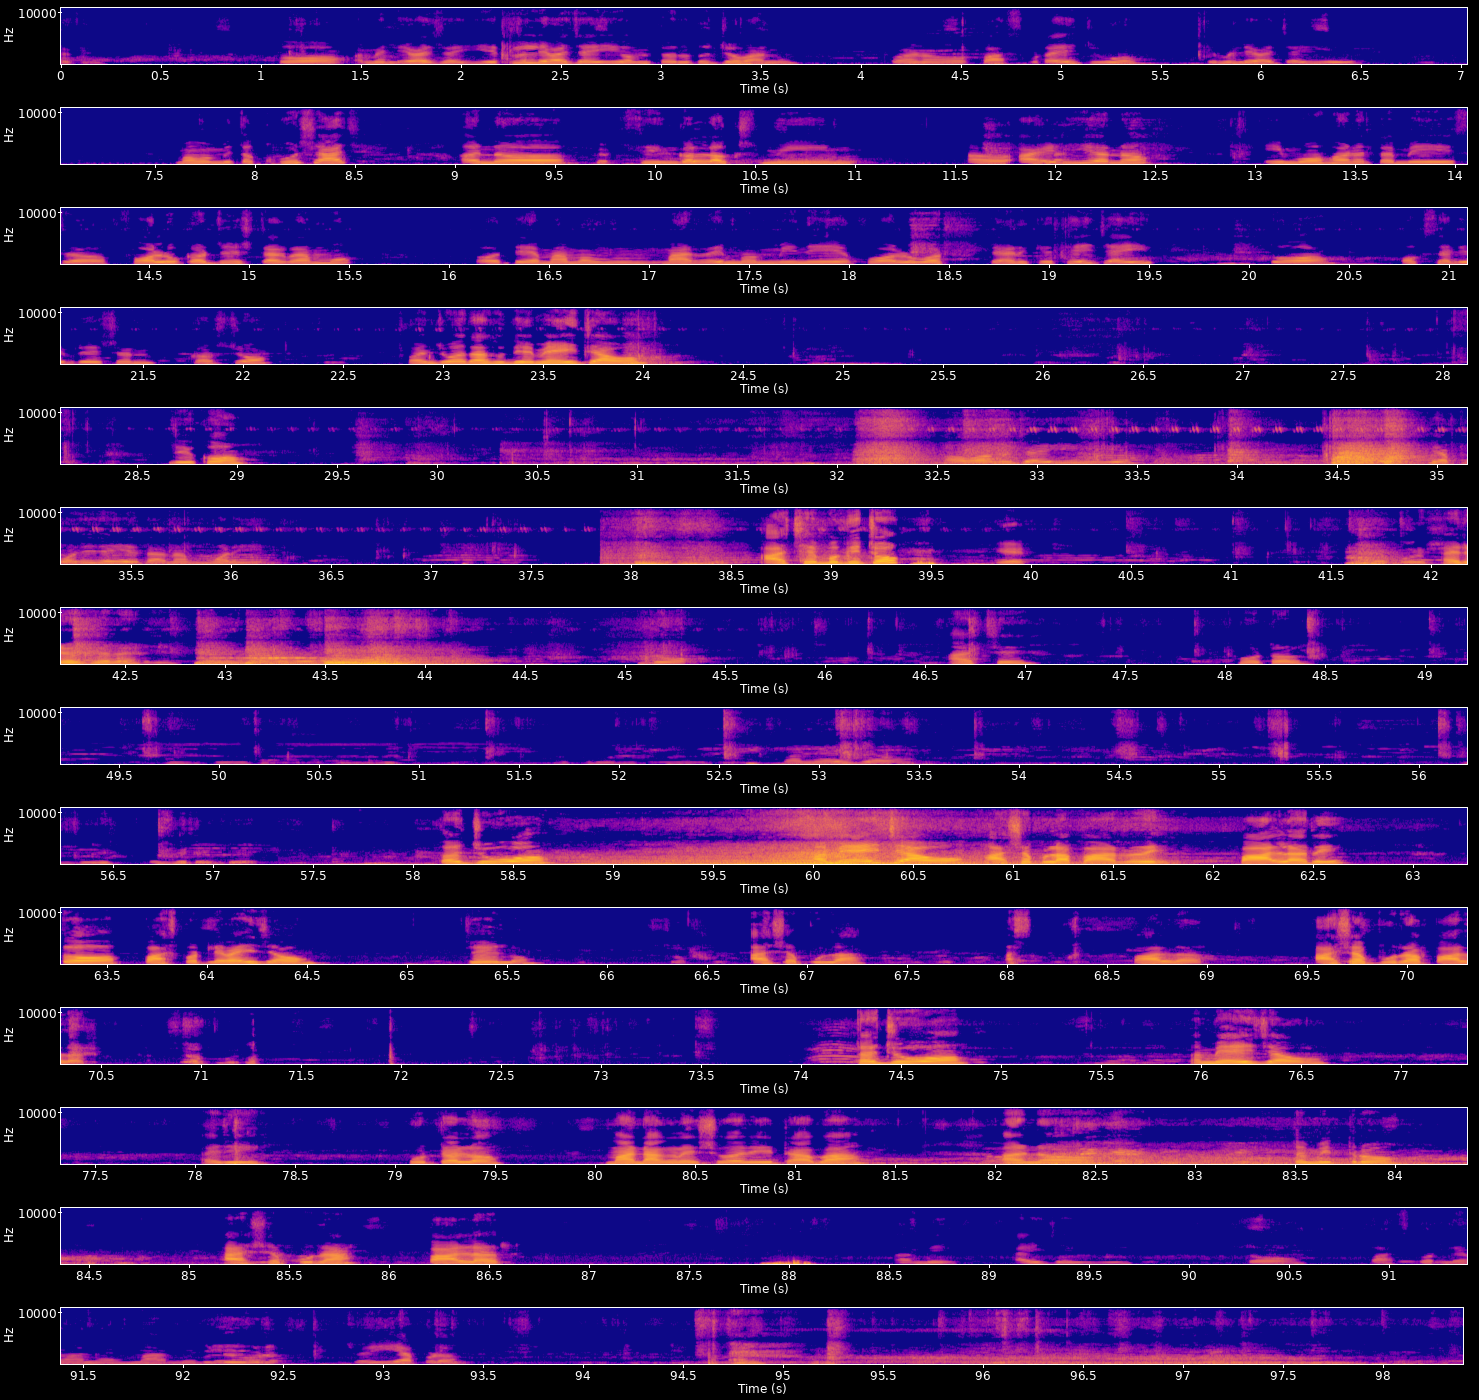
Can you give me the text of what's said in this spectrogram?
તો. અમે લેવા જઈએ. એટલે લેવા જઈએ આમ તો નહોતું જવાનું. પણ પાસપોર્ટ આવી જુઓ. તો અમે લેવા જઈએ. મારા મમ્મી તો ખુશ આજ. અને સિંગલ લક્ષ્મી આઈડી અને ઇમો હે તમે ફોલો કરજો ઇન્સ્ટાગ્રામમાં. તેમાં મારી મમ્મીને ફોલોવર્સ ટેન કે થઈ જાય. તો કોઈક સેલિબ્રેશન કરશો પણ જો ત્યાં સુધી અમે આવી જાઓ. દેખો. હવે અમે જઈએ. ત્યાં પહોંચી જઈએ ત્યાં મળીએ આ છે બગીચો ગેટ જો આ છે હોટલ તમે આવી જાઓ તો જુઓ અમે આવી જાઓ આશાપુલા પાર્લરે પાર્લરે તો પાસપોર્ટ લેવા જાઓ જોઈ લો. આશાપુરા પાર્લર. આશાપુરા પાર્લર. તો જુઓ, અમે આવી જાઓ. અરી હોટલો માં નાગણેશ્વરી ઢાબા અને તો મિત્રો, આશાપુરા પાર્લર. અમે આવી જઈએ. તો પાસપોર્ટ લેવાનો, મામે જઈએ આપણે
